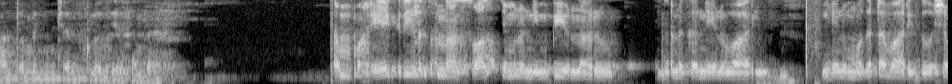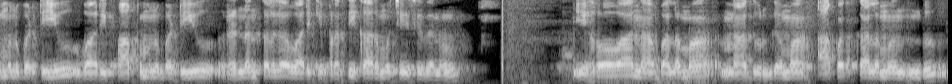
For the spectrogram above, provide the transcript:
పంతొమ్మిది నుంచి అది క్లోజ్ చేస్తాం కదా తమ హేయక్రియలతో నా స్వాస్థ్యమును నింపి ఉన్నారు. కనుక నేను వారి నేను మొదట వారి దోషమును బట్టి వారి పాపమును బట్టి రెండంతలుగా వారికి ప్రతీకారము చేసేదను. యెహోవా నా బలమా నా దుర్గమా ఆపత్కాలమందు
